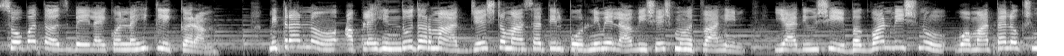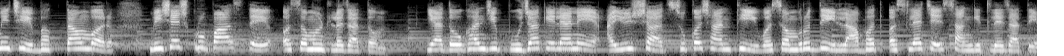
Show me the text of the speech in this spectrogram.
सोबतच बेल आयकॉनलाही क्लिक करा. मित्रांनो आपल्या हिंदू धर्मात ज्येष्ठ मासातील पौर्णिमेला विशेष महत्त्व आहे. या दिवशी भगवान विष्णू व माता लक्ष्मीची भक्तांवर विशेष कृपा असते असं म्हटलं जातं. या दोघांची पूजा केल्याने आयुष्यात सुखशांती व समृद्धी लाभत असल्याचे सांगितले जाते.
